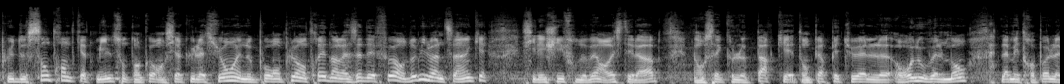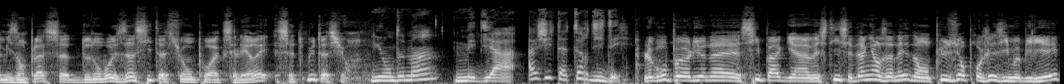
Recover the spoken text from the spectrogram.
plus de 134 000 sont encore en circulation et ne pourront plus entrer dans la ZFE en 2025 si les chiffres devaient en rester là. Mais on sait que le parc est en perpétuel renouvellement. La métropole a mis en place de nombreuses incitations pour accélérer cette mutation. Lyon demain, média agitateur d'idées. Le groupe lyonnais CIPAG a investi ces dernières années dans plusieurs projets immobiliers,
